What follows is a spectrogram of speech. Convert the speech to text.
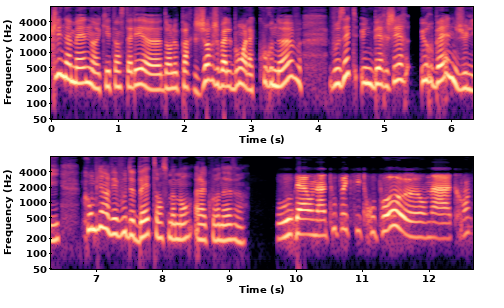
Clinamen qui est installée euh, dans le parc Georges Valbon à la Courneuve. Vous êtes une bergère urbaine, Julie. Combien avez-vous de bêtes en ce moment à la Courneuve? Oula, on a un tout petit troupeau, euh, on a 36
